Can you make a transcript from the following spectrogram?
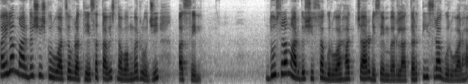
पहिला मार्गशीर्ष गुरुवारचं व्रत हे सत्तावीस नोव्हेंबर रोजी असेल. दुसरा मार्गशीर्षचा गुरुवार हा चार डिसेंबरला तर तिसरा गुरुवार हा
